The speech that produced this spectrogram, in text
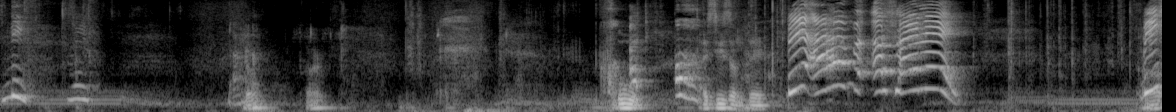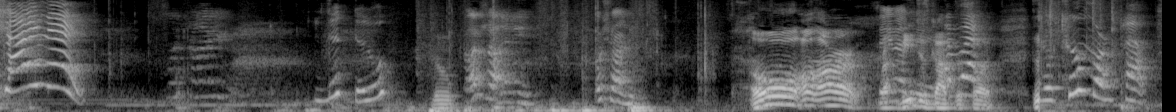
Leave, leave. Nope. Sorry. Ooh, Oh, I see something. B, I have a shiny. Be shiny. Is it blue? Nope. What's shiny? What's shiny? Oh, all B just got this Well, two more packs.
